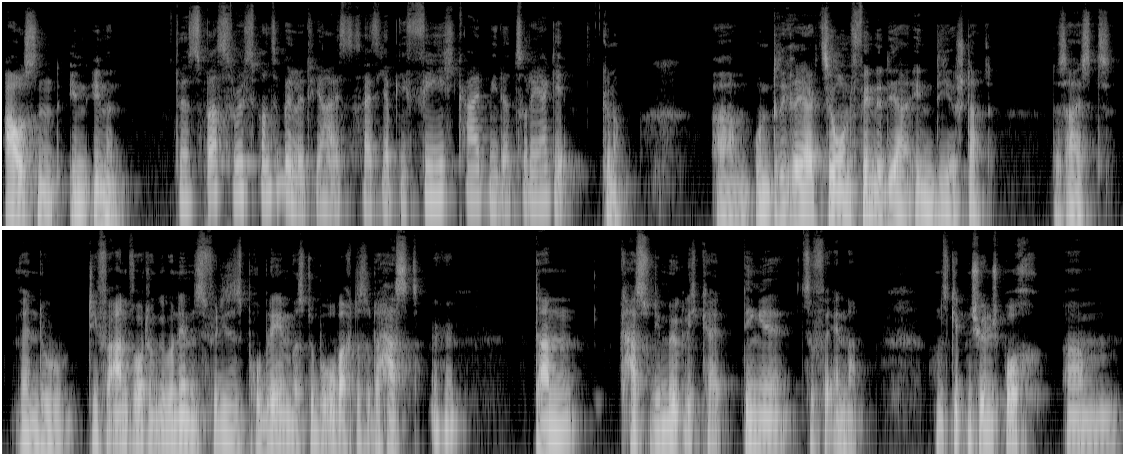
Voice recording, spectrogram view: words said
außen in innen. Das ist, was Responsibility heißt. Das heißt, ich habe die Fähigkeit, wieder zu reagieren. Genau. Ähm, Und die Reaktion findet ja in dir statt. Das heißt, wenn du die Verantwortung übernimmst für dieses Problem, was du beobachtest oder hast, Mhm. dann hast du die Möglichkeit, Dinge zu verändern. Und es gibt einen schönen Spruch, ähm,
